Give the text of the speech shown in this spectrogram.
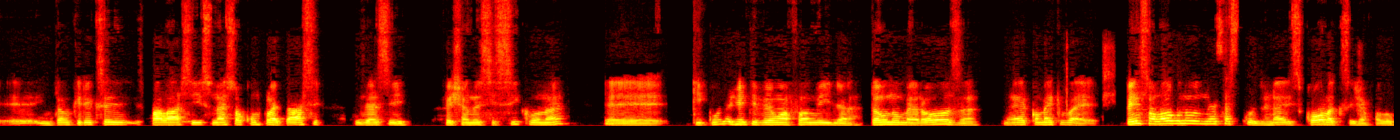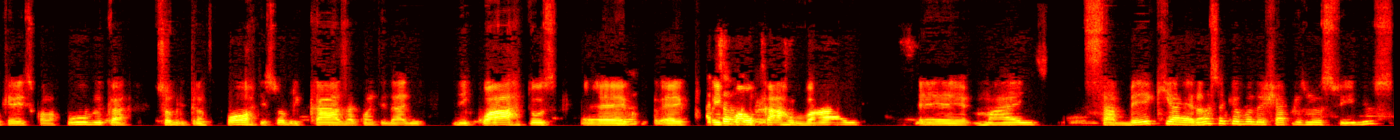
É, então eu queria que você falasse isso, não é só completasse, fizesse fechando esse ciclo, né? É, que quando a gente vê uma família tão numerosa, né? Como é que vai? Pensam logo no, nessas coisas, né? Escola que você já falou que é escola pública, sobre transporte, sobre casa, quantidade de quartos, é, é, em qual carro vai, é, mas saber que a herança que eu vou deixar para os meus filhos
